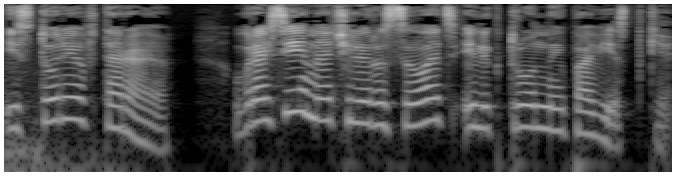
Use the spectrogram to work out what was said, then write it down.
История вторая. В России начали рассылать электронные повестки.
